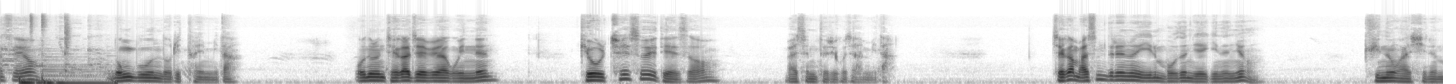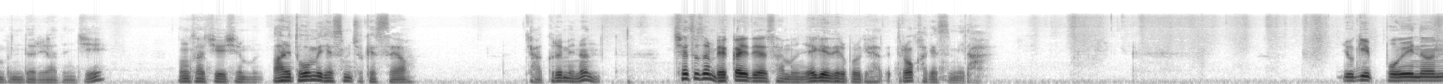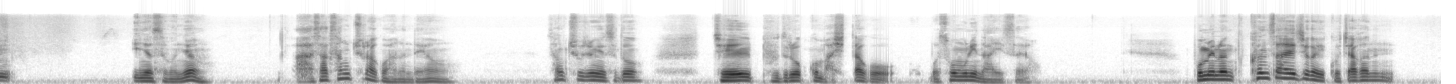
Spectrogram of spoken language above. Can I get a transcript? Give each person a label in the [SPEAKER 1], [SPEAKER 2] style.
[SPEAKER 1] 안녕하세요. 농부은 놀이터입니다. 오늘은 제가 재배하고 있는 겨울 채소에 대해서 말씀드리고자 합니다. 제가 말씀드리는 이 모든 얘기는요, 귀농하시는 분들이라든지 농사 지으시는 분 많이 도움이 됐으면 좋겠어요. 자, 그러면은 채소들 몇 가지에 대해서 한번 얘기해 드려보도록 하겠습니다. 여기 보이는 이 녀석은요, 아삭 상추라고 하는데요. 상추 중에서도 제일 부드럽고 맛있다고 뭐 소문이 나 있어요. 보면은 큰 사이즈가 있고 작은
